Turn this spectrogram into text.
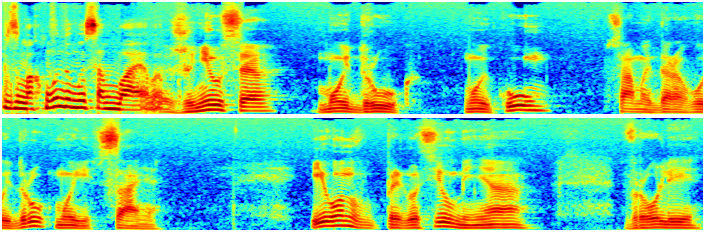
з Махмудом Ісамбаєвим. Женился мой друг, мой кум, самый дорогой друг мой Саня. И он пригласил меня в роли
